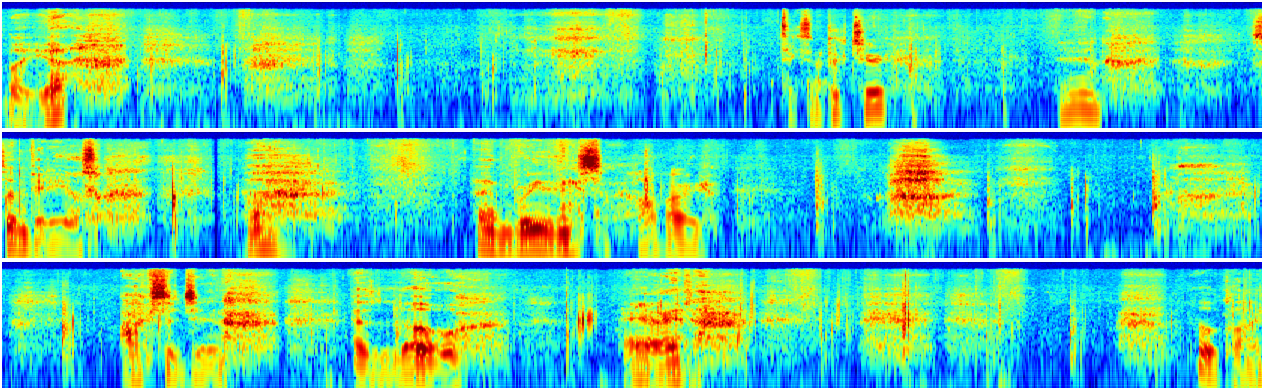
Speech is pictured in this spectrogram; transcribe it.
but yeah. Take some picture and some videos. Uh, I'm breathing so hard. Oxygen is low and little climb.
